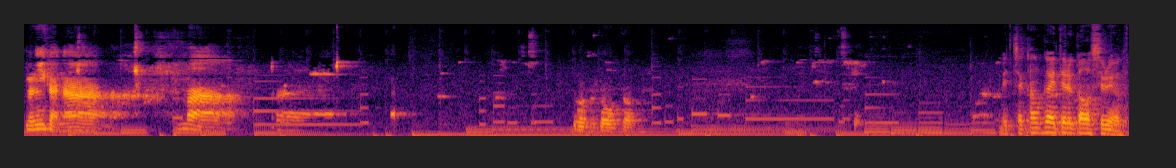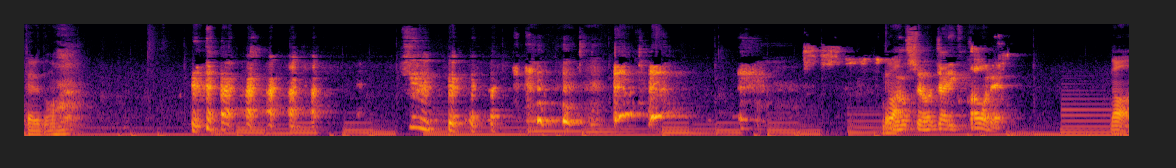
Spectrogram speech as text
何かな？まあ、うんどうぞどうぞ。めっちゃ考えてる顔してるやん二人ともではどうしよう。じゃあ行くか、俺。なあ。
